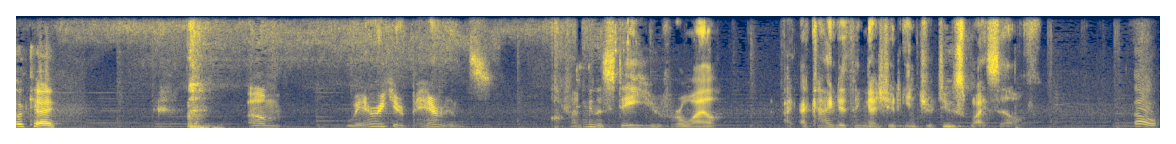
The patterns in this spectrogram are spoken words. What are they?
Okay. um, where are your parents? If I'm gonna stay here for a while, I, I kinda think I should introduce myself. Oh,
